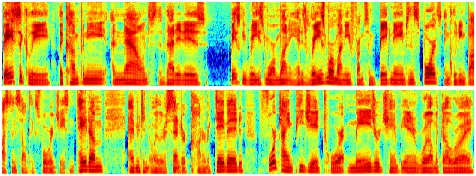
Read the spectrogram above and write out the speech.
Basically, the company announced that it is basically raised more money. It has raised more money from some big names in sports, including Boston Celtics forward Jayson Tatum, Edmonton Oilers center Connor McDavid, four time PGA Tour major champion Rory McIlroy,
